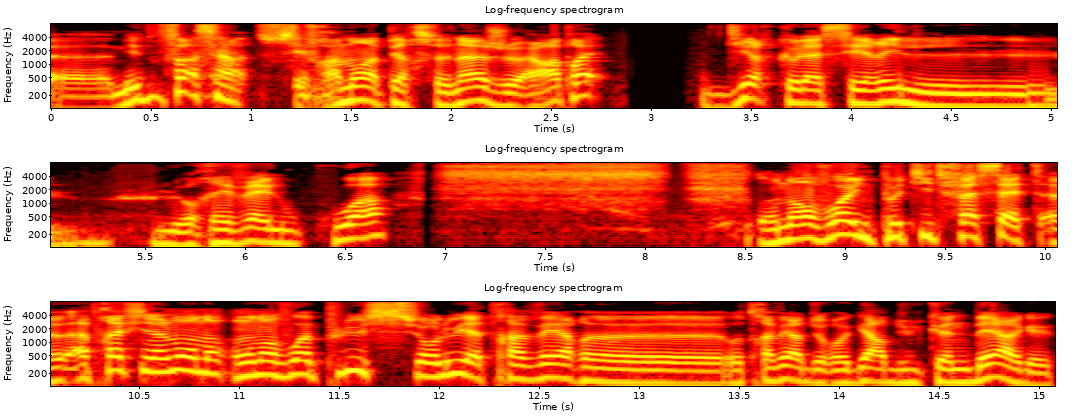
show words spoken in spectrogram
Mais enfin, c'est vraiment un personnage. Alors après, dire que la série le, le révèle ou quoi, on en voit une petite facette. Euh, après, finalement, on en, voit plus sur lui à travers, euh, au travers du regard d'Hulkenberg,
